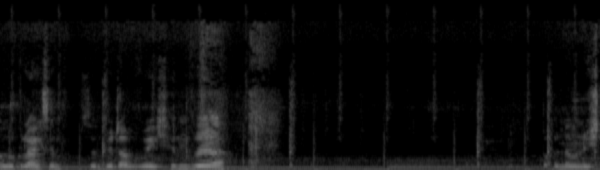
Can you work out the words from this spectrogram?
Also gleich sind, sind wir da, wo ich hin will. Nämlich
